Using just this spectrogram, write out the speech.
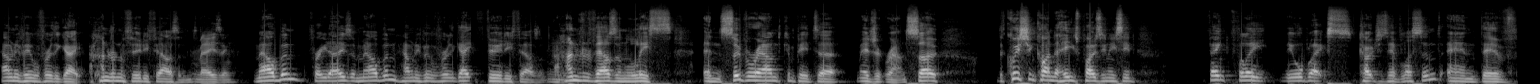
How many people through the gate? 130,000. Amazing. Melbourne, three days in Melbourne. How many people through the gate? 30,000. Mm. 100,000 less in Super Round compared to Magic Round. So the question kind of he's posing, he said, thankfully, the All Blacks coaches have listened and they've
